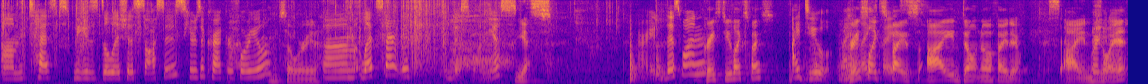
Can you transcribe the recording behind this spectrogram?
um, test these delicious sauces. Here's a cracker for you. I'm so worried. Um, let's start with this one, yes? yes. Right, this one, Grace, do you like spice? I do. I Grace like likes spice. I don't know if I do. So I enjoy gonna- it,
